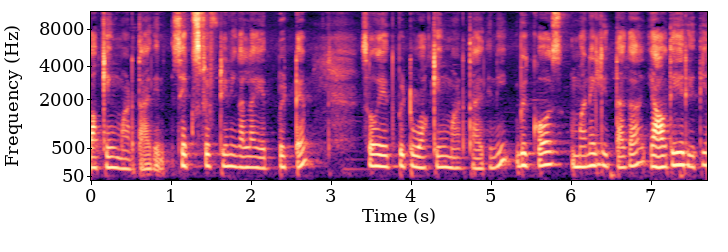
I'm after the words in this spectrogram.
ವಾಕಿಂಗ್ ಮಾಡ್ತಾಯಿದ್ದೀನಿ ಸಿಕ್ಸ್ ಫಿಫ್ಟೀನಿಗೆಲ್ಲ ಎದ್ಬಿಟ್ಟೆ. ಸೊ ಎದ್ಬಿಟ್ಟು ವಾಕಿಂಗ್ ಮಾಡ್ತಾಯಿದ್ದೀನಿ ಬಿಕಾಸ್ ಮನೇಲಿದ್ದಾಗ ಯಾವುದೇ ರೀತಿ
